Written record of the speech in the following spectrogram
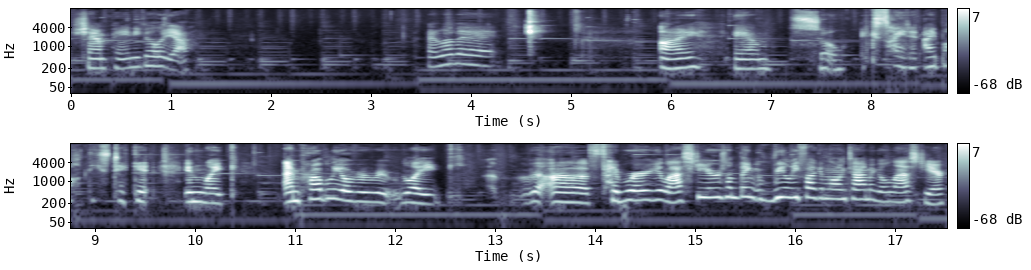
Champagne color, yeah. I love it. I am so excited. I bought these ticket in like I'm probably over like uh February last year or something. Really fucking long time ago last year.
